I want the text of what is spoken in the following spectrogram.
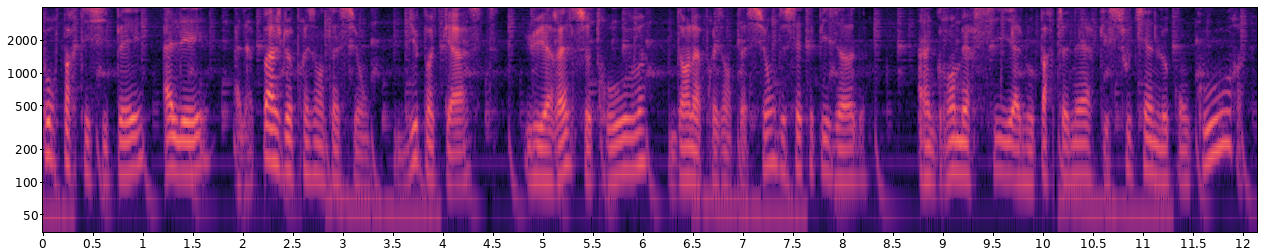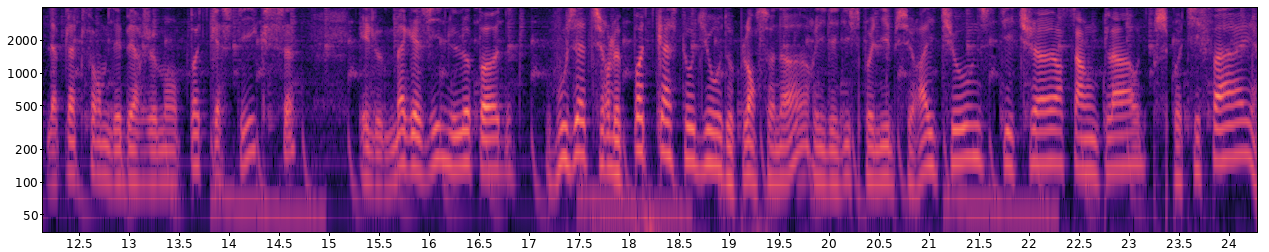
Pour participer, allez à la page de présentation du podcast. L'URL se trouve dans la présentation de cet épisode. Un grand merci à nos partenaires qui soutiennent le concours, la plateforme d'hébergement Podcastix et le magazine Le Pod. Vous êtes sur le podcast audio de Plan Sonore. Il est disponible sur iTunes, Stitcher, SoundCloud, Spotify,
